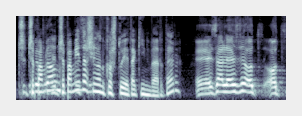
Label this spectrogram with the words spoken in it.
Czy, czy, prąd- czy pamiętasz, ile on kosztuje, taki inwerter? E, Zależy od, od,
